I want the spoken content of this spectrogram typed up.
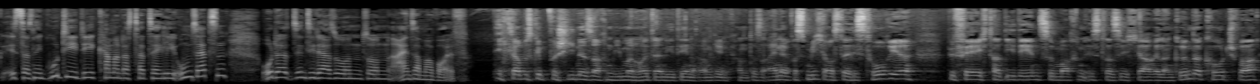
ist das eine gute Idee? Kann man das tatsächlich umsetzen? Oder sind Sie da so ein, so ein einsamer Wolf? Ich glaube, es gibt verschiedene Sachen, wie man heute an Ideen rangehen kann. Das eine, was mich aus der Historie befähigt hat, Ideen zu machen, ist, dass ich jahrelang Gründercoach war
